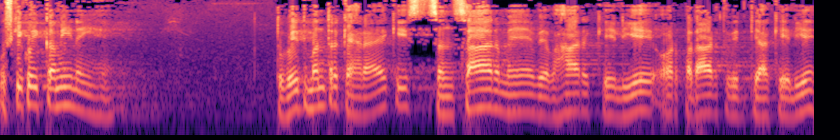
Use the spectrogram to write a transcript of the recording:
उसकी कोई कमी नहीं है। तो वेद मंत्र कह रहा है कि संसार में व्यवहार के लिए और पदार्थ विद्या के लिए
